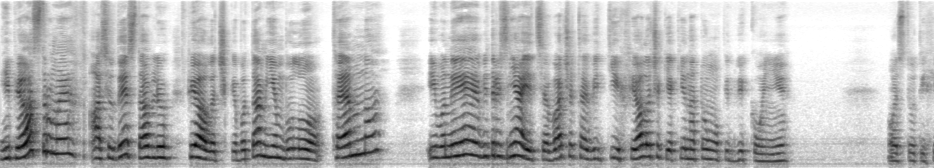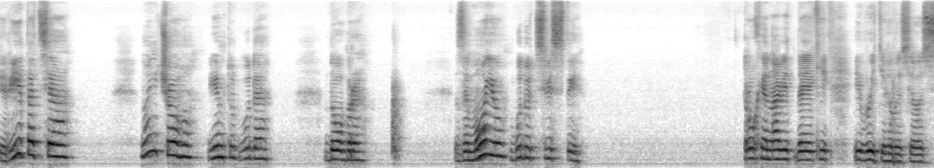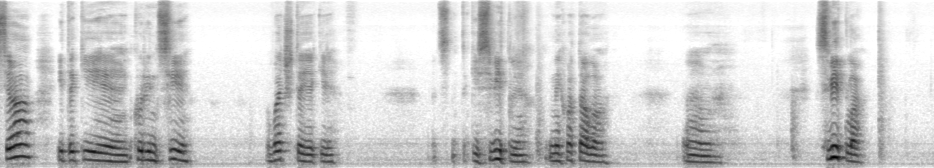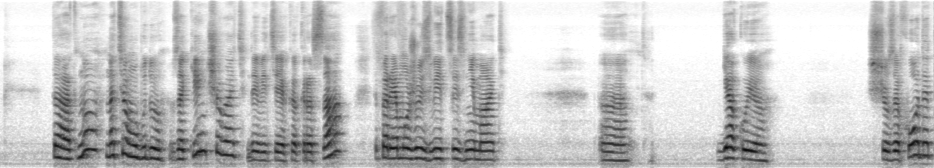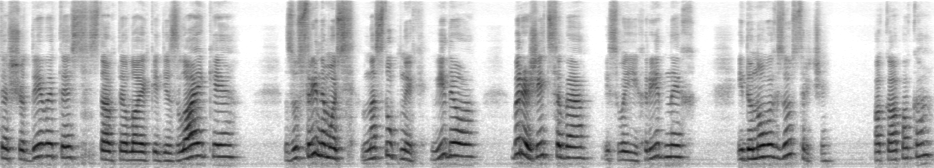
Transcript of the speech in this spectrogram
гіпіаструми, а сюди ставлю фіалочки, бо там їм було темно. І вони відрізняються, бачите, від тих фіалочок, які на тому підвіконні. Ось тут їх і рітаться. Ну нічого, їм тут буде добре. Зимою будуть цвісти. Трохи навіть деякі і витяглися ось ця, і такі корінці, бачите, які такі світлі не хватало е, світла. Так, ну, на цьому буду закінчувати. Дивіться, яка краса. Тепер я можу звідси знімати. Е, дякую, що заходите, що дивитесь. Ставте лайки, дізлайки. Зустрінемось в наступних відео. Бережіть себе і своїх рідних. І до нових зустрічей. Пока-пока.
